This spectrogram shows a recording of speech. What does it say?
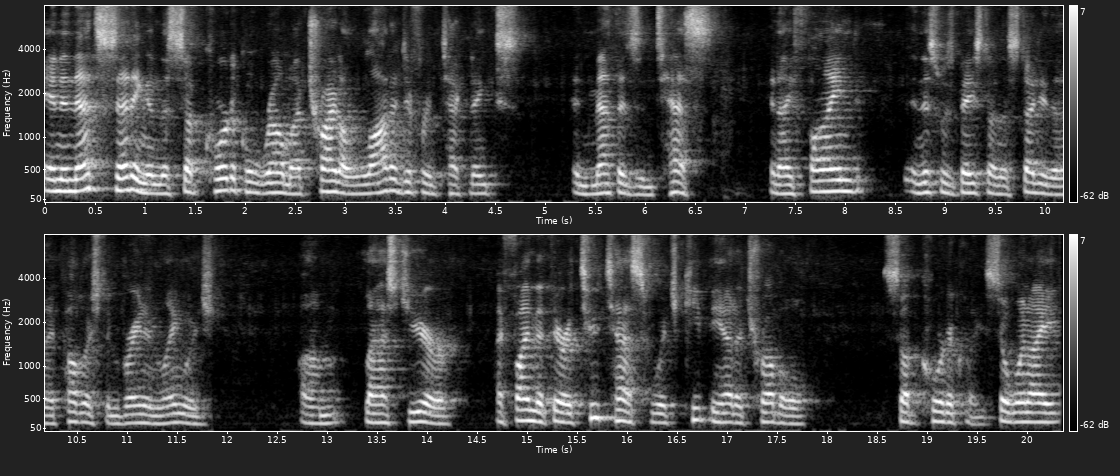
And in that setting, in the subcortical realm, I've tried a lot of different techniques and methods and tests. And I find, and this was based on a study that I published in Brain and Language um, last year, I find that there are two tests which keep me out of trouble subcortically. So when I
